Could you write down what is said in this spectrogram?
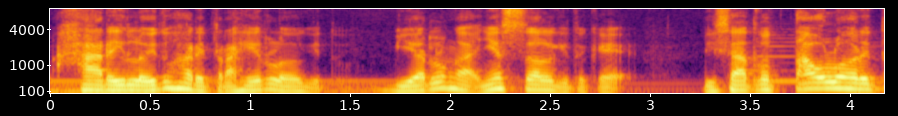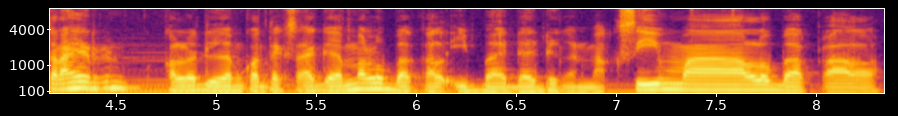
hari lo itu hari terakhir lo gitu. Biar lo nggak nyesel gitu kayak di saat lo tahu lo hari terakhir kan kalau dalam konteks agama lo bakal ibadah dengan maksimal, lo bakal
